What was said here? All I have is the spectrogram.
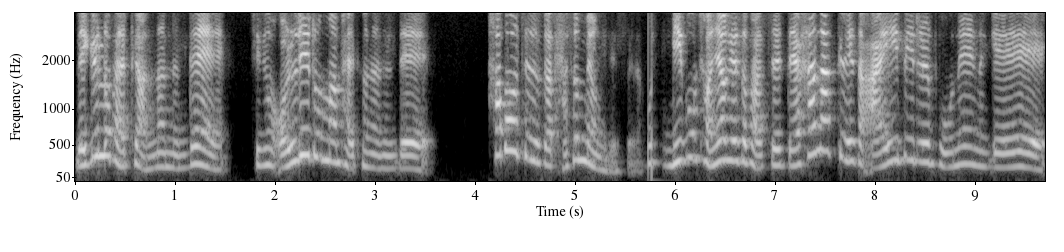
레귤러 발표 안 났는데 지금 얼리로만 발표 났는데 하버드가 다섯 명이 됐어요. 미국 전역에서 봤을 때 한 학교에서 아이비를 보내는 게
